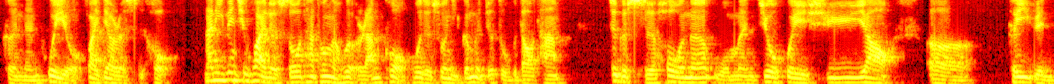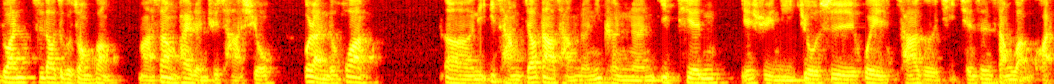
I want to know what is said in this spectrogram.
可能会有坏掉的时候，那逆变器坏的时候，它通常会有 run call，或者说你根本就读不到它。这个时候呢，我们就会需要呃，可以远端知道这个状况，马上派人去查修。不然的话，呃，你一场比较大场的，你可能一天，也许你就是会差个几千甚至上万块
